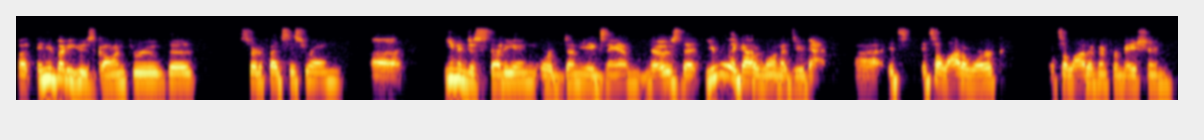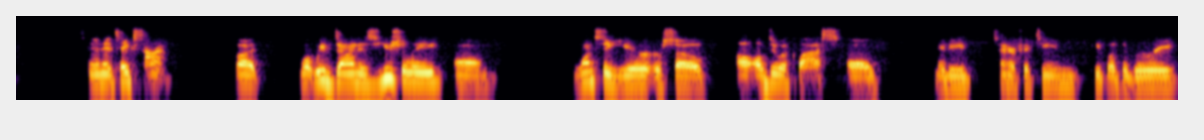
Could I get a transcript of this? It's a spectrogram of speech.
but anybody who's gone through the certified Cicerone, uh, even just studying or done the exam, knows that you really got to want to do that. Uh, it's it's a lot of work. It's a lot of information, and it takes time. But what we've done is usually um, once a year or so, I'll, I'll, do a class of maybe 10 or 15 people at the brewery,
